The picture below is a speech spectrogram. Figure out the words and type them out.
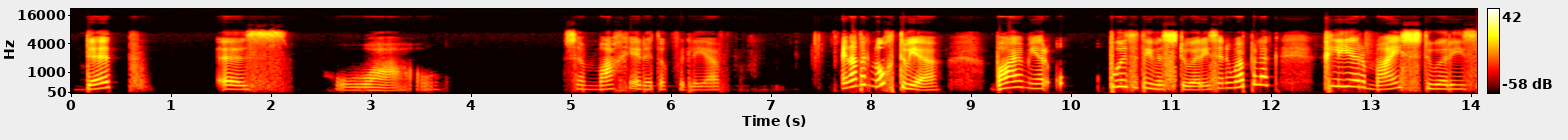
Dit is wow. So mag jy dit ook verleef. En dan het ek nog twee baie meer positiewe stories en hopelik kleur my stories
